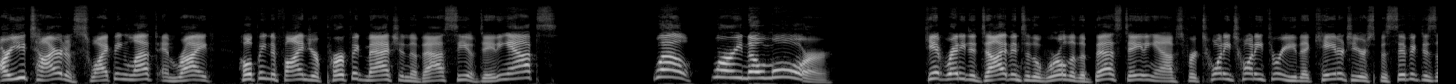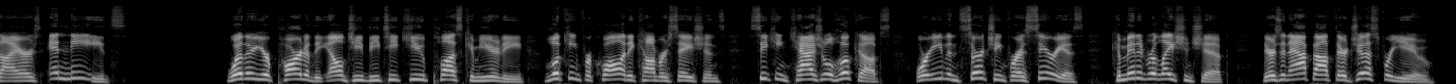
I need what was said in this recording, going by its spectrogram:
Are you tired of swiping left and right, hoping to find your perfect match in the vast sea of dating apps? Well, worry no more. Get ready to dive into the world of the best dating apps for 2023 that cater to your specific desires and needs. Whether you're part of the LGBTQ plus community, looking for quality conversations, seeking casual hookups, or even searching for a serious, committed relationship, there's an app out there just for you.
